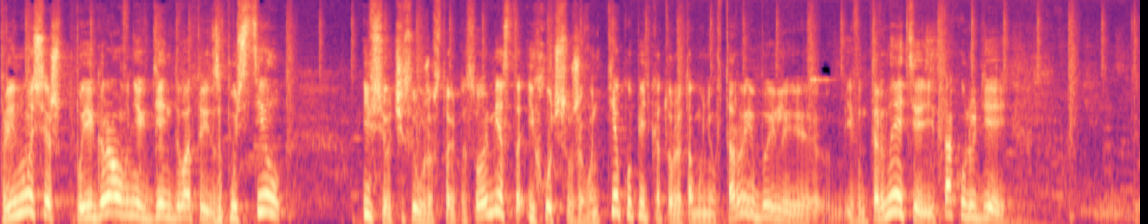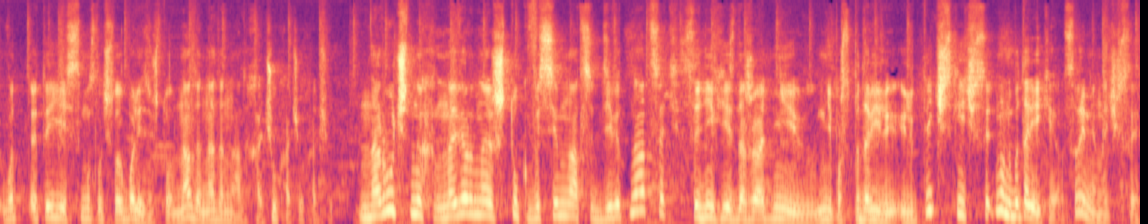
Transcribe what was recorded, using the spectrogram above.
Приносишь, поиграл в них день, два, три, запустил, и все, часы уже встают на свое место, и хочется уже вон те купить, которые там у него вторые были, и в интернете, и так у людей вот это и есть смысл часовой болезни, что надо, надо, надо, хочу, хочу, хочу. Наручных, наверное, штук 18-19. Среди них есть даже одни, мне просто подарили электрические часы, ну, на батарейке, современные часы.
